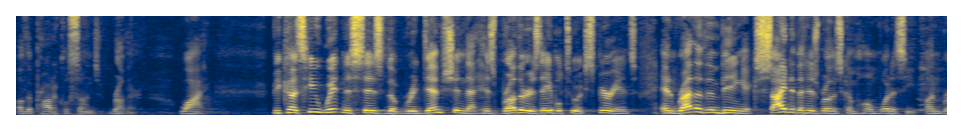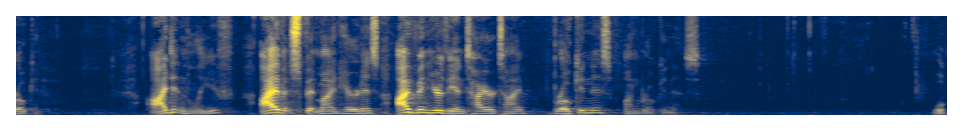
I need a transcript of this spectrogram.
of the prodigal son's brother. Why? Because he witnesses the redemption that his brother is able to experience, and rather than being excited that his brother's come home, what is he? Unbroken. I didn't leave. I haven't spent my inheritance. I've been here the entire time. Brokenness, unbrokenness. We'll,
